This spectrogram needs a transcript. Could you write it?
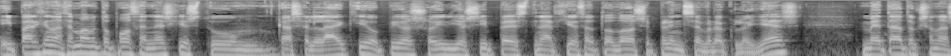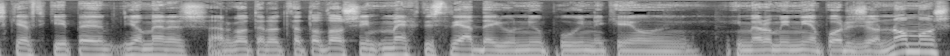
Υπάρχει ένα θέμα με το πόθεν έσχεση του Κασελάκη, ο οποίος ο ίδιος είπε στην αρχή ότι θα το δώσει πριν τις ευρωεκλογές. Μετά το ξανασκέφτηκε, είπε δύο μέρες αργότερα ότι θα το δώσει μέχρι τις 30 Ιουνίου, που είναι και η ημερομηνία που όριζε ο νόμος.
